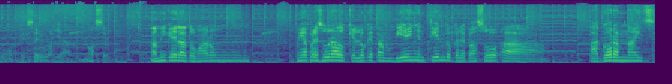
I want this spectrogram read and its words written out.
como que se guayaron. No sé. Para mí que la tomaron muy apresurado, que es lo que también entiendo que le pasó a, a Gotham Knights.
